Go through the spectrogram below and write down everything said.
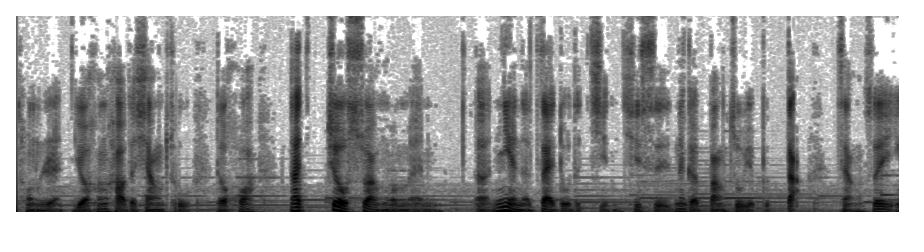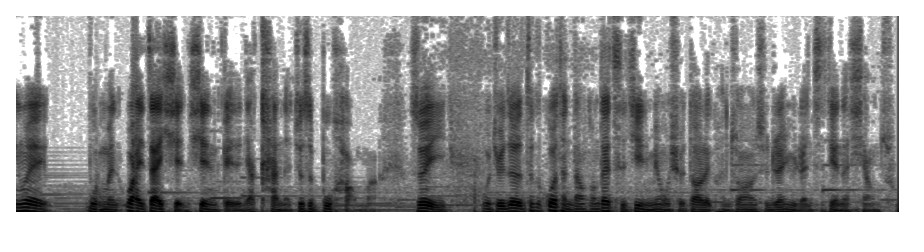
同仁有很好的相处的话，那就算我们呃念了再多的经，其实那个帮助也不大。这样，所以因为我们外在显现给人家看的就是不好嘛。所以我觉得这个过程当中，在此记里面，我学到了一个很重要的是人与人之间的相处。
